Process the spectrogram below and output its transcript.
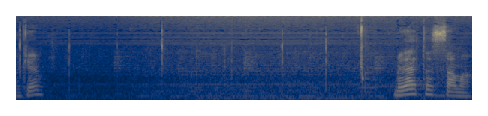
Okay. Minato Sama.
